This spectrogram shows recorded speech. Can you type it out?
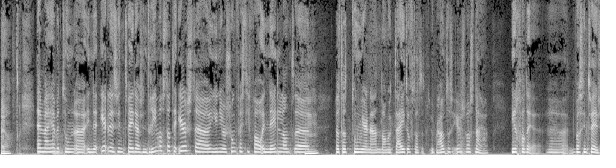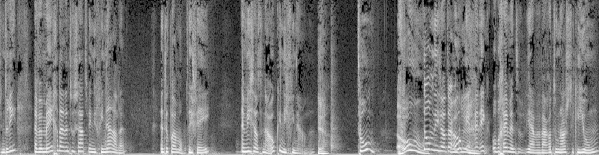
Ja. En wij hebben toen eh, in de eer- dus in 2003 was dat de eerste Junior Songfestival in Nederland. eh, Mhm. Dat dat toen weer na een lange tijd of dat het überhaupt als eerst was. Nou ja, in ieder geval de, eh, was in 2003. Hebben we meegedaan en toen zaten we in de finale. En toen kwamen we op tv. En wie zat er nou ook in die finale? Ja. Tom. Oh! Tom die zat er ook in. En ik op een gegeven moment, ja, we waren toen hartstikke jong.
